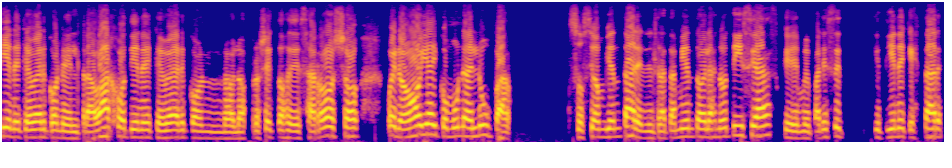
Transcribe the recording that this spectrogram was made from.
tiene que ver con el trabajo, tiene que ver con los proyectos de desarrollo. Bueno, hoy hay como una lupa socioambiental en el tratamiento de las noticias que me parece que tiene que estar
